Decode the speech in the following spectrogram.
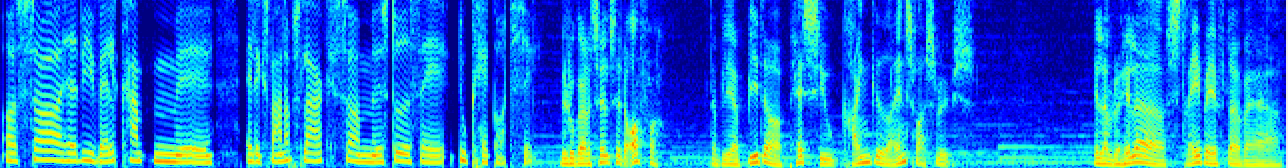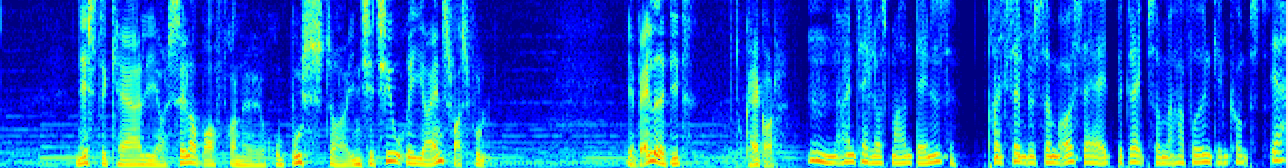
Og så havde vi i valgkampen øh, Alex Vanopslag, som øh, stod og sagde, du kan godt selv. Vil du gøre dig selv til et offer, der bliver bitter og passiv, krænket og ansvarsløs? Eller vil du hellere stræbe efter at være Næstekærlig og selvopoffrende, robust og initiativrig og ansvarsfuld. Ja, valget er dit. Du kan godt. Mm, og han taler også meget om dannelse. For Præcis. eksempel, som også er et begreb, som har fået en genkomst. Ja.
